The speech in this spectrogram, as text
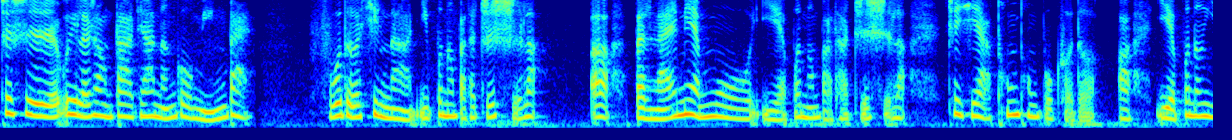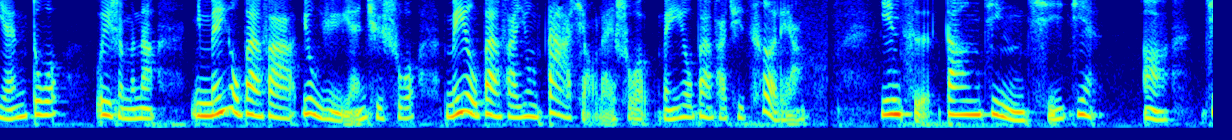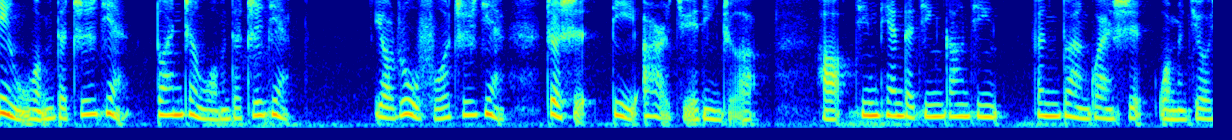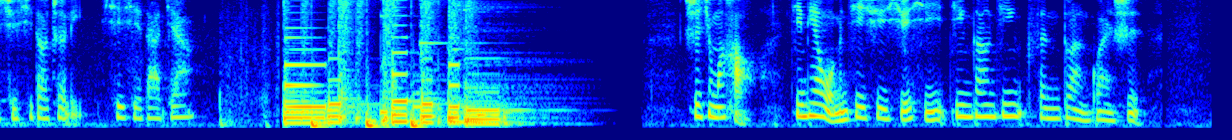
这是为了让大家能够明白。福德性呢，你不能把它执实了，啊，本来面目也不能把它执实了，这些啊，通通不可得啊，也不能言多。为什么呢？你没有办法用语言去说，没有办法用大小来说，没有办法去测量。因此，当静其见啊，静我们的知见，端正我们的知见，要入佛知见，这是第二决定者。好，今天的《金刚经》分段贯式，我们就学习到这里。谢谢大家，师兄们好。今天我们继续学习《金刚经》分段贯式，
